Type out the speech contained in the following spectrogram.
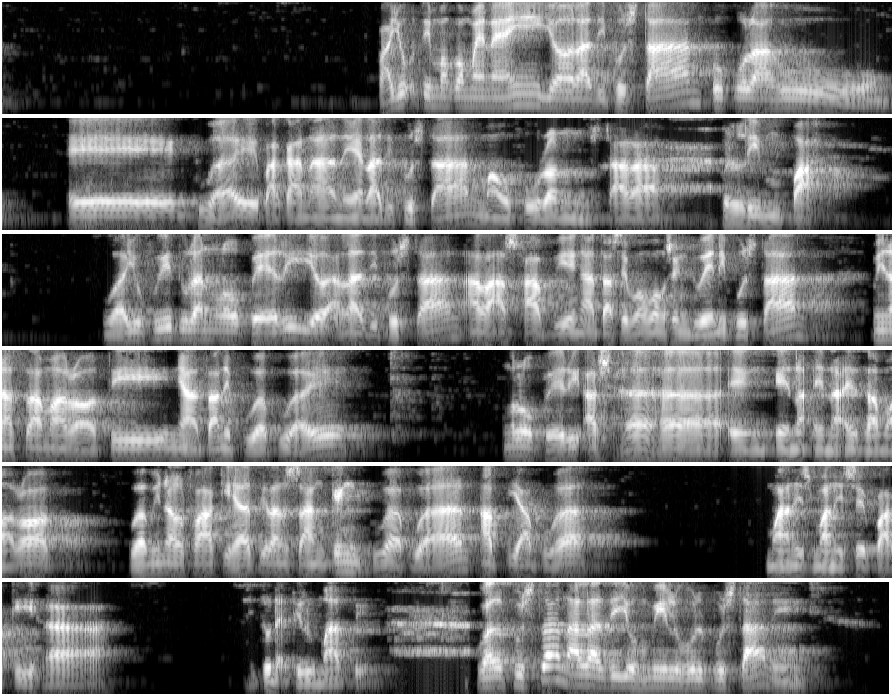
Payuk timongko menehi ya ladhi bustan ukulahu ing buahe pakanane ladhi bustan mau furon secara berlimpah. Wa yufidulan loberi ya ladhi bustan ala ashabi ing atase wong-wong sing duweni bustan minas samarati nyatane buah-buahe ngloberi ashaha ing enak-enake samarat. Wa minal faqihati lan saking buah-buahan atyabuha manis-manise faqiha itu nek dirumati. Wal bustan alladzi yuhmiluhul bustani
